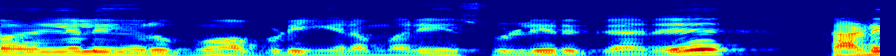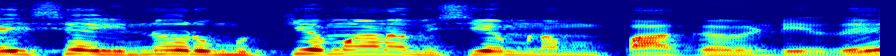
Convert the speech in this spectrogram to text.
வகையிலும் இருக்கும் அப்படிங்கிற மாதிரியும் சொல்லியிருக்காரு. கடைசியாக இன்னொரு முக்கியமான விஷயம் நம்ம பார்க்க வேண்டியது.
